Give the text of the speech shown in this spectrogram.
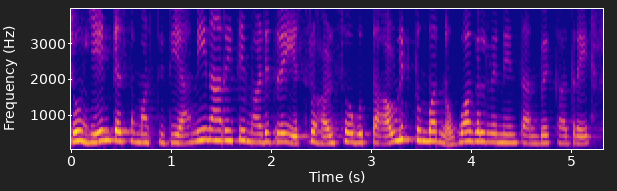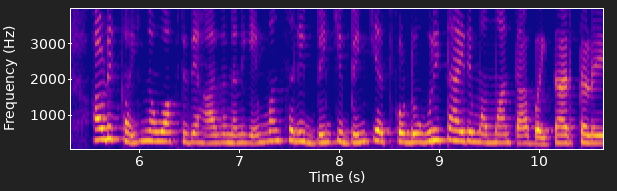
ಜೋ, ಏನು ಕೆಲಸ ಮಾಡ್ತಿದ್ಯಾ? ನೀನು ಆ ರೀತಿ ಮಾಡಿದರೆ ಹೆಸರು ಅಳಿಸೋಗುತ್ತಾ? ಅವಳಿಗೆ ತುಂಬ ನೋವಾಗಲ್ವೇನೆ ಅಂತ ಅನ್ಬೇಕಾದ್ರೆ ಅವಳಿಗೆ ಕೈ ನೋವಾಗ್ತಿದೆ. ಆದರೆ ನನಗೆ ಮನಸ್ಸಲ್ಲಿ ಬೆಂಕಿ ಬೆಂಕಿ ಹತ್ಕೊಂಡು ಉರಿತಾ ಇದೆ ಮಮ್ಮ ಅಂತ ಬೈತಾ ಇರ್ತಾಳೆ.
